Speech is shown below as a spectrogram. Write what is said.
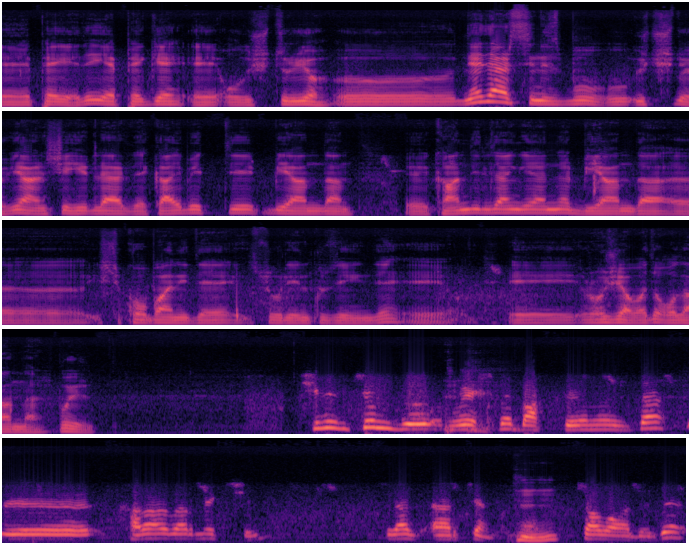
e, PYD, YPG e, oluşturuyor. E, ne dersiniz bu üçlü? Yani şehirlerde kaybetti bir yandan e, Kandil'den gelenler bir yanda e, işte Kobani'de Suriye'nin kuzeyinde e, e, Rojava'da olanlar. Buyurun. Şimdi bütün bu resme baktığımızda e, karar vermek için biraz erken. Kısa vadede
